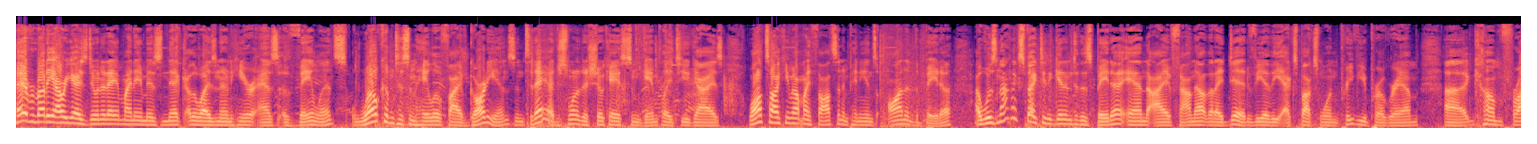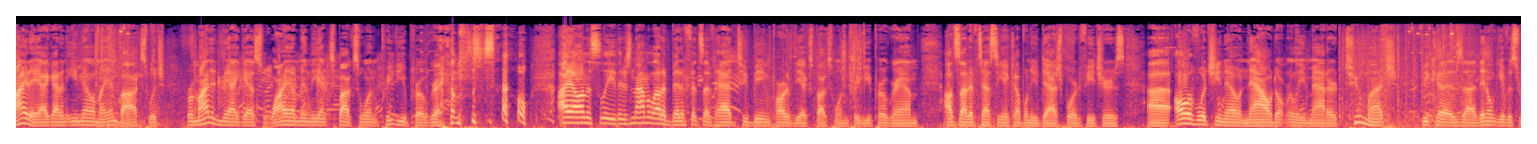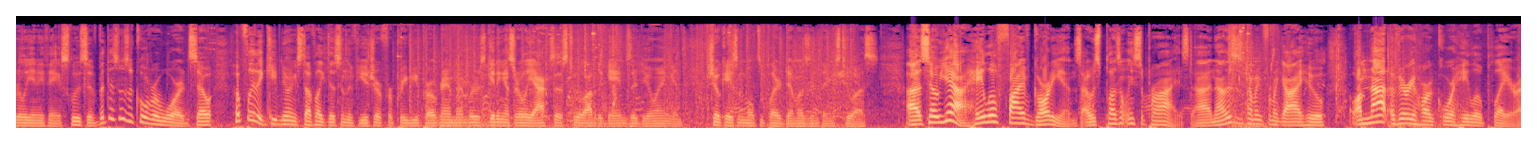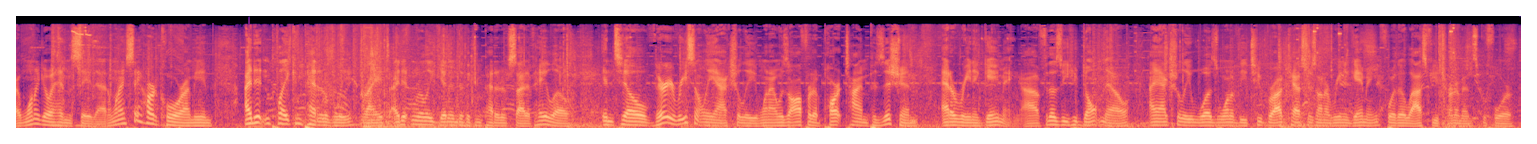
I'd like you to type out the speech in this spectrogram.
Hey everybody, how are you guys doing today? My name is Nick, otherwise known here as Avialence. Welcome to some Halo 5 Guardians, and today I just wanted to showcase some gameplay to you guys while talking about my thoughts and opinions on the beta. I was not expecting to get into this beta, and I found out that I did via the Xbox One preview program. Uh, come Friday, I got an email in my inbox which reminded me, I guess, why I'm in the Xbox One preview program. so, I honestly, there's not a lot of benefits I've had to being part of the Xbox One preview program outside of testing a couple new dashboard features, uh, all of which, you know, now don't really matter too much because uh, they don't give us really anything exclusive. But this was a cool reward, so hopefully they keep doing stuff like this in the future for preview program members, getting us early access to a lot of the games they're doing and showcasing multiplayer demos and things to us. Uh, so yeah, Halo 5 Guardians. I was pleasantly surprised. Uh, now this is coming from a guy who I'm not a very hardcore Halo player. I want to go ahead and say that. And when I say hardcore, I mean I didn't play competitively, right? I didn't really get into the competitive side of Halo until very recently, actually, when I was offered a part-time position at Arena Gaming. Uh, for those of you who don't know, I actually was one of the two broadcasters on Arena Gaming for their last few tournaments before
